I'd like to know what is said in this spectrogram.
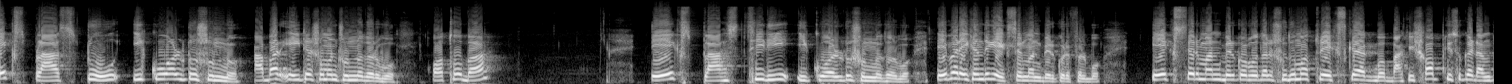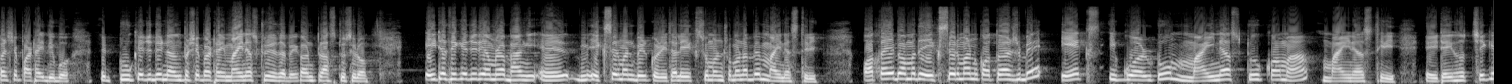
X plus two equal to শূন্য। আবার এইটা সমান শূন্য ধরবো। অথবা X plus three equal to শূন্য ধরবো। এবার এখান থেকে এক্সের মান বের করে ফেলব। এক্সের মান বের করব, তাহলে শুধুমাত্র এক্স কে রাখব, বাকি সব কিছুকে ডান পাশে পাঠাই দিব। টু কে যদি ডান পাশে পাঠাই মাইনাস টু হয়ে যাবে, কারণ প্লাস টু ছিল এইটা থেকে যদি আমরা ভাঙি এক্সের মান বের করি, তাহলে এক্স সমান সমান হবে মাইনাস থ্রি অতএব আমাদের এক্সের মান কত আসবে? X equal to minus two কমা মাইনাস থ্রি এইটাই হচ্ছে কি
